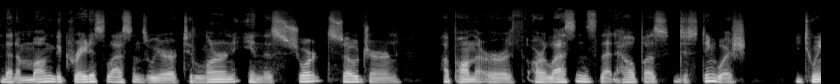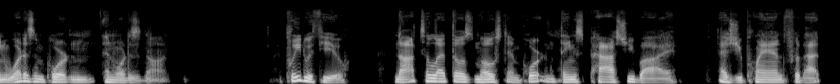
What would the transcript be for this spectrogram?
that among the greatest lessons we are to learn in this short sojourn upon the earth are lessons that help us distinguish between what is important and what is not. I plead with you not to let those most important things pass you by as you plan for that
